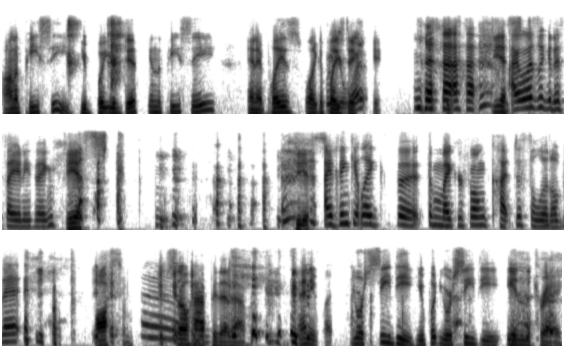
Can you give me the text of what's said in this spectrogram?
on a PC. You put your disc in the PC, and it plays like a Put your PlayStation what? game. I wasn't gonna say anything. Disc. disc. I think it like the the microphone cut just a little bit. Awesome. So happy that happened. Anyway, your CD. You put your CD in the tray.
